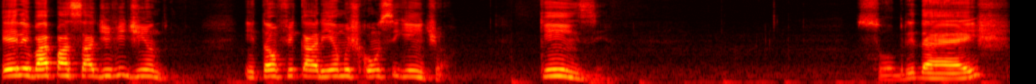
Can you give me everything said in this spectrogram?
ele vai passar dividindo. Então, ficaríamos com o seguinte, ó, 15 sobre 10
